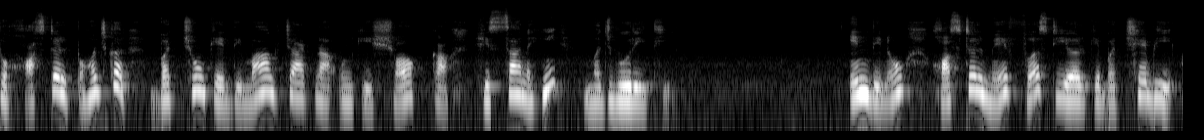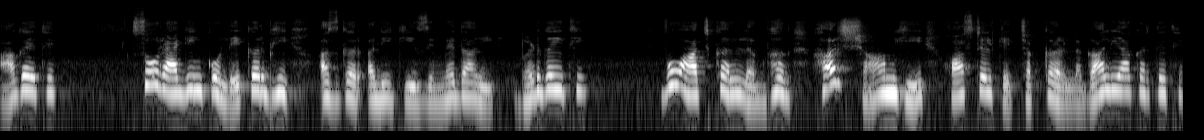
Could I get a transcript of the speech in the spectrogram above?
तो हॉस्टल पहुंचकर बच्चों के दिमाग चाटना उनकी शौक का हिस्सा नहीं, मजबूरी थी। इन दिनों हॉस्टल में फ़र्स्ट ईयर के बच्चे भी आ गए थे। सो रैगिंग को लेकर भी असगर अली की ज़िम्मेदारी बढ़ गई थी। वो आजकल लगभग हर शाम ही हॉस्टल के चक्कर लगा लिया करते थे।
